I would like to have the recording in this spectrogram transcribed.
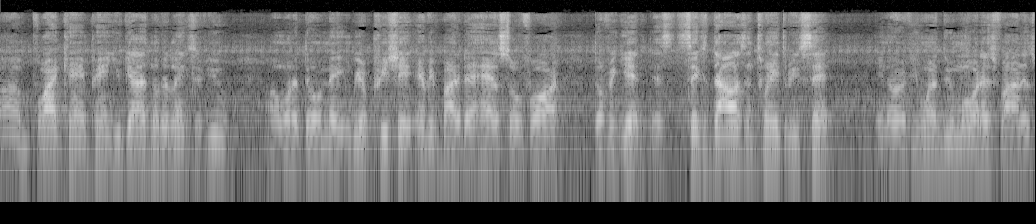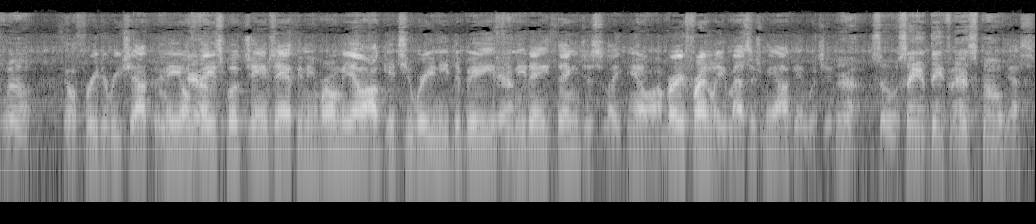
um, before I campaign, you guys know the links if you uh, want to donate. And we appreciate everybody that has so far. Don't forget, it's six dollars and twenty three cent. You know, if you want to do more, that's fine as well. feel free to reach out to me on Yeah. Facebook, James Anthony Romeo. I'll get you where you need to be. If Yeah. you need anything, just like you know, I'm very friendly. Message me, I'll get with you. Yeah. So same thing for Espo. Yes.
